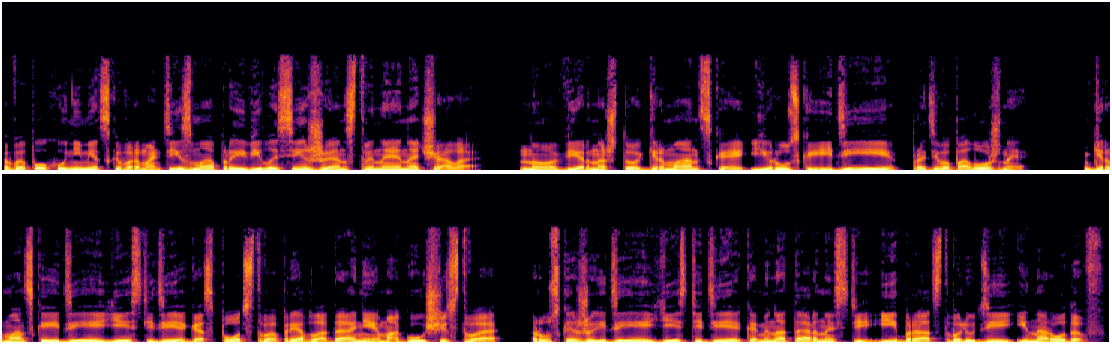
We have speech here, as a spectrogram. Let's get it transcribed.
В эпоху немецкого романтизма проявилось и женственное начало. Но верно, что германская и русская идеи противоположны. Германская идея есть идея господства, преобладания, могущества. Русская же идея есть идея коммунатарности и братства людей и народов.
